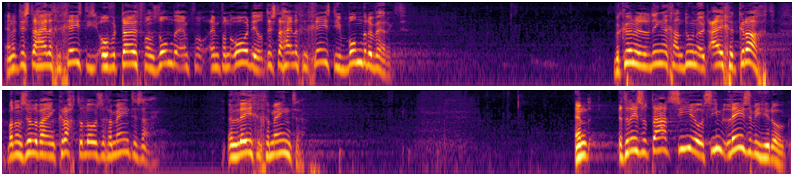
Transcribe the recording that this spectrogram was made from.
En het is de Heilige Geest die overtuigt van zonde en van, en van oordeel. Het is de Heilige Geest die wonderen werkt. We kunnen de dingen gaan doen uit eigen kracht, maar dan zullen wij een krachteloze gemeente zijn. Een lege gemeente. En het resultaat lezen we hier ook.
